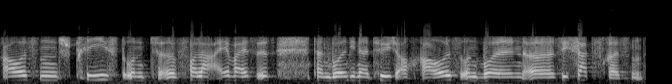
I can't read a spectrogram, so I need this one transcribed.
draußen sprießt und äh, voller Eiweiß ist, dann wollen die natürlich auch raus und wollen äh, sich satt fressen.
